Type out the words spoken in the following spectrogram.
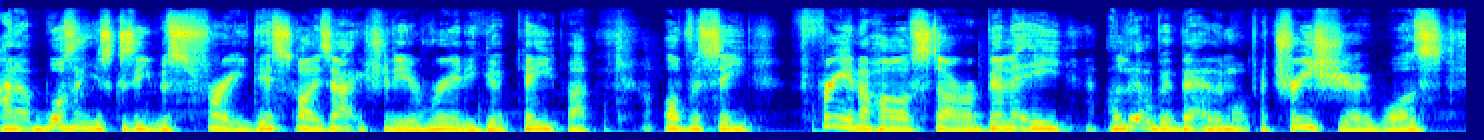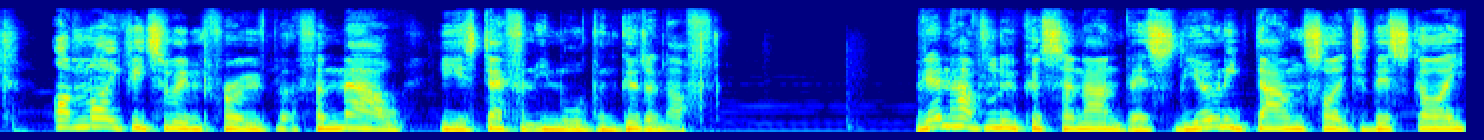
and it wasn't just because he was free. This guy's actually a really good keeper. Obviously, three and a half star ability, a little bit better than what Patricio was. Unlikely to improve, but for now, he is definitely more than good enough. We then have Lucas Hernandez. The only downside to this guy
